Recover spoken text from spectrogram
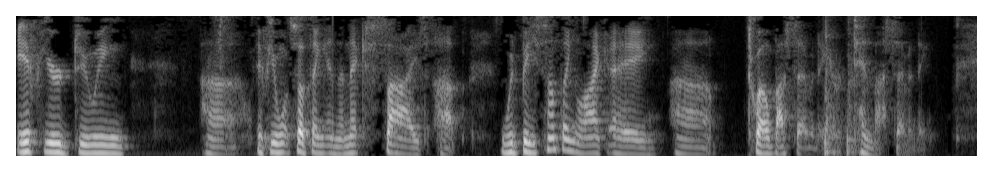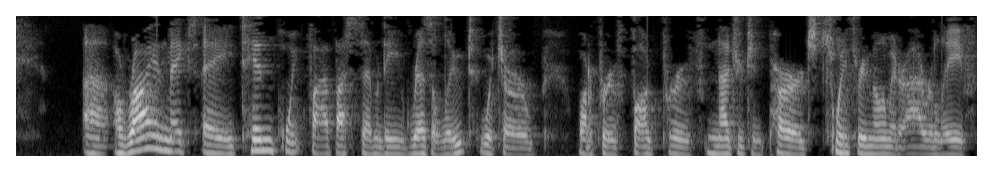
if you're doing, uh, if you want something in the next size up, would be something like a uh, 12 by 70 or 10 by 70. Uh, Orion makes a 10.5 by 70 Resolute, which are waterproof, fog-proof, nitrogen purged, 23 millimeter eye relief.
